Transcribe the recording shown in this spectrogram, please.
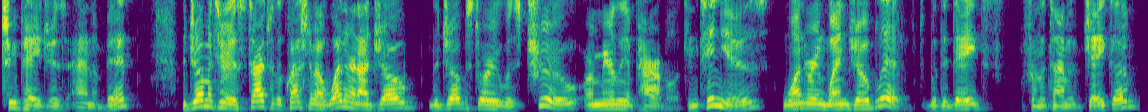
two pages and a bit, the Job material starts with a question about whether or not Job, the Job story was true or merely a parable. It continues wondering when Job lived, with the dates from the time of Jacob,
